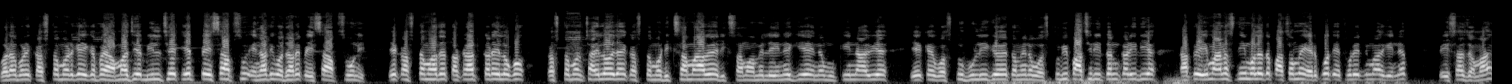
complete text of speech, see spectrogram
બરાબર કસ્ટમર કહે કે ભાઈ આમાં જે બિલ છે તે જ પૈસા આપશું, એનાથી વધારે પૈસા આપશું નહીં. એ કસ્ટમર તકરાર કરે લોકો. કસ્ટમર ચાલ્યો જાય કસ્ટમર રિક્ષામાં આવે, રિક્ષામાં અમે લઈને ગઈએ એને મૂકીને આવીએ. એ કંઈ વસ્તુ ભૂલી ગયો તમે એને વસ્તુ બી પાછી રિટર્ન કરી દઈએ. કાં તો એ માણસ નહીં મળે તો પાછો અમે એરપોર્ટ એથોરિટીમાં જઈને પૈસા જમા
